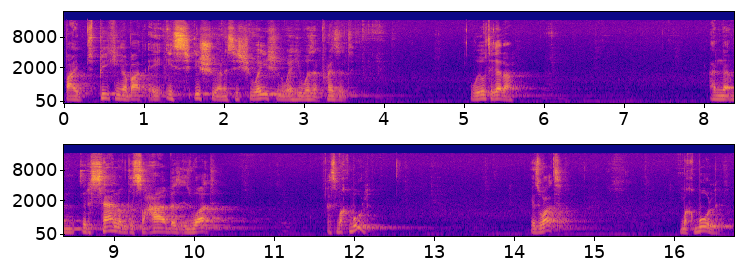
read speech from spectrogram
by speaking about a issue and a situation where he wasn't present. We all together. And the irsal of the Sahabas is what? It's maqbool. Is what? Maqbool.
